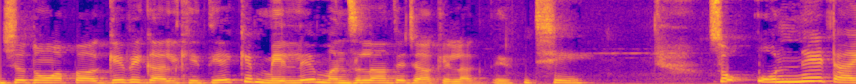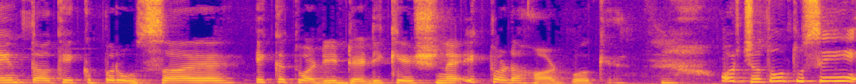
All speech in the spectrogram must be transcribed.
ਜਦੋਂ ਆਪਾਂ ਅੱਗੇ ਵੀ ਗੱਲ ਕੀਤੀ ਹੈ ਕਿ ਮੇਲੇ ਮੰਜ਼ਲਾਂ ਤੇ ਜਾ ਕੇ ਲੱਗਦੇ। ਜੀ। ਸੋ ਉਹਨੇ ਟਾਈਮ ਤੱਕ ਇੱਕ ਭਰੋਸਾ ਹੈ ਇੱਕ ਤੁਹਾਡੀ ਡੈਡੀਕੇਸ਼ਨ ਹੈ ਇੱਕ ਤੁਹਾਡਾ ਹਾਰਡ ਵਰਕ ਹੈ। ਔਰ ਜਦੋਂ ਤੁਸੀਂ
